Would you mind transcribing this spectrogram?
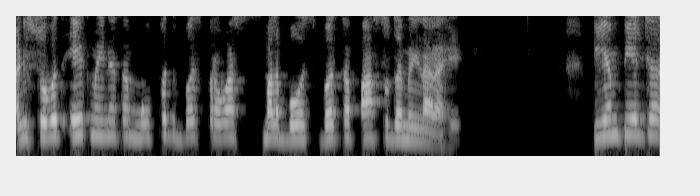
आणि सोबत एक महिन्याचा मोफत बस प्रवास तुम्हाला बस बसचा पास सुद्धा मिळणार आहे. पीएमपीएलच्या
